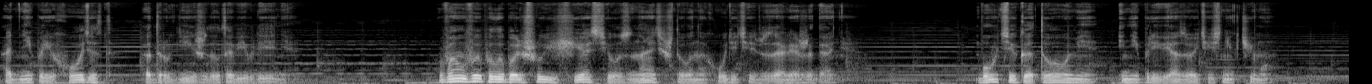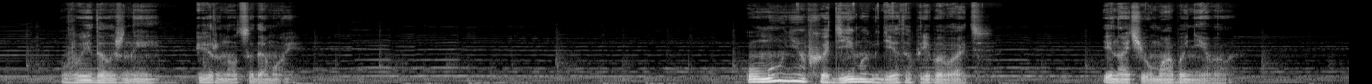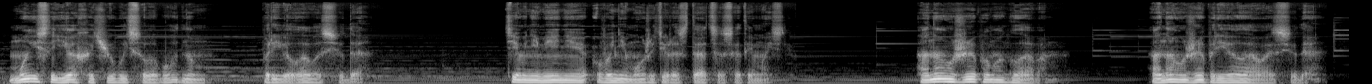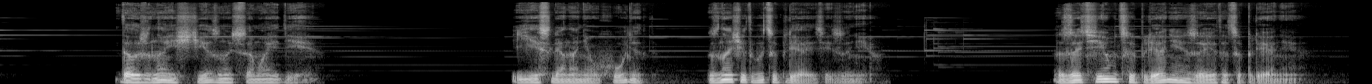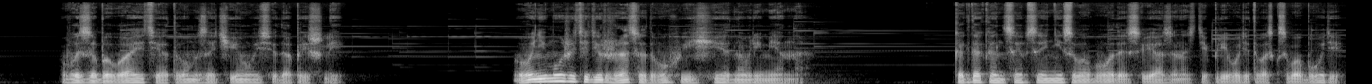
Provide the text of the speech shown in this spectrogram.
Одни приходят, а другие ждут объявления. Вам выпало большое счастье узнать, что вы находитесь в зале ожидания. Будьте готовыми и не привязывайтесь ни к чему. Вы должны вернуться домой. Уму необходимо где-то пребывать, иначе ума бы не было. Мысль «я хочу быть свободным» привела вас сюда. Тем не менее, вы не можете расстаться с этой мыслью. Она уже помогла вам. Она уже привела вас сюда. Должна исчезнуть сама идея. Если она не уходит, значит вы цепляетесь за нее. Затем цепляние за это цепляние. Вы забываете о том, зачем вы сюда пришли. Вы не можете держаться двух вещей одновременно. Когда концепция несвободы, связанности приводит вас к свободе,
